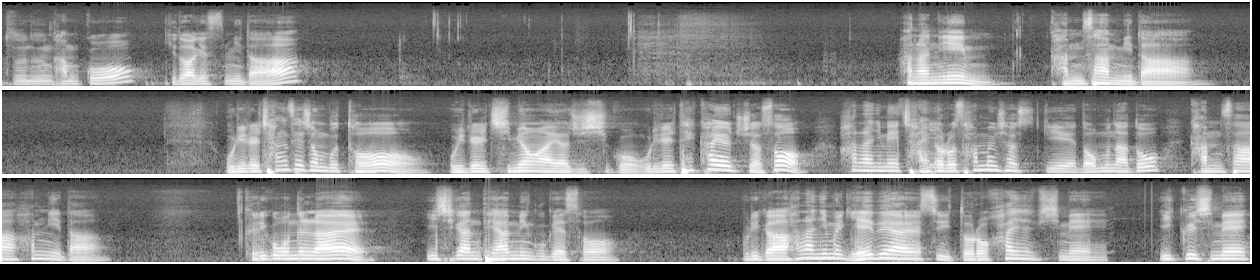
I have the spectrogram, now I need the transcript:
두 눈 감고 기도하겠습니다. 하나님 감사합니다. 우리를 창세 전부터 우리를 지명하여 주시고 우리를 택하여 주셔서 하나님의 자녀로 삼으셨기에 너무나도 감사합니다. 그리고 오늘날 이 시간 대한민국에서 우리가 하나님을 예배할 수 있도록 하심에 이끄심에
